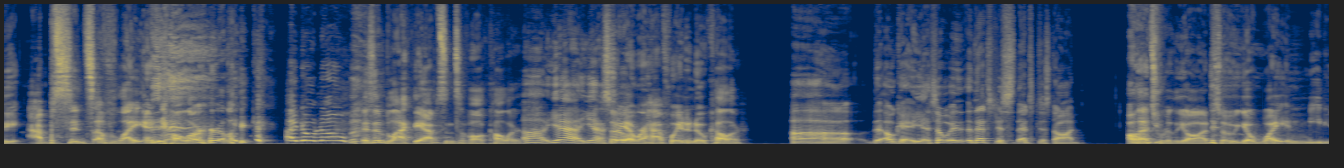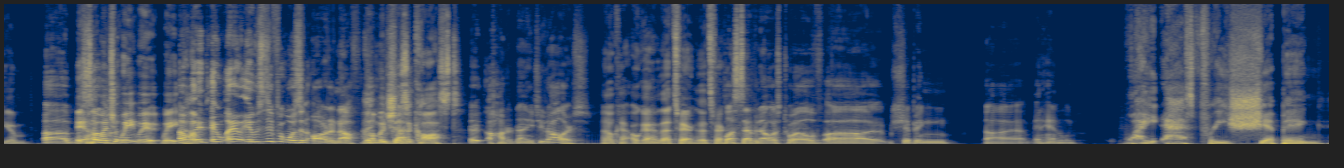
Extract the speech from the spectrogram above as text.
the absence of light and color? like, I don't know. isn't black the absence of all color? Uh, yeah, yeah. so, yeah, we're halfway to no color. uh, the, okay, yeah. So it, that's just that's just odd. Oh, that's really odd. So you got white and medium. Um, Hey, how so- much? Wait, wait, wait. Oh, how, it, it, it was as if it wasn't odd enough. how much does it cost? One hundred ninety two dollars Okay, okay, that's fair. That's fair. plus seven dollars twelve uh shipping uh and handling. white has free shipping.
